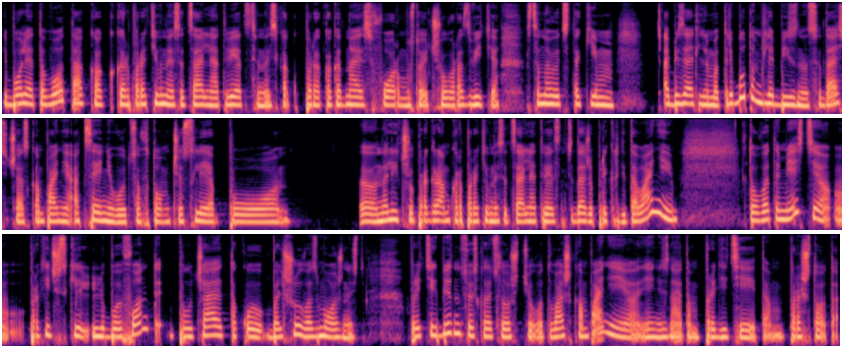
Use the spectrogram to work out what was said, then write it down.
И более того, так как корпоративная социальная ответственность, как, как одна из форм устойчивого развития, становится таким обязательным атрибутом для бизнеса, да, сейчас компании оцениваются в том числе по э, наличию программ корпоративной социальной ответственности даже при кредитовании, то в этом месте э, практически любой фонд получает такую большую возможность прийти к бизнесу и сказать, слушайте, вот ваша компания, я не знаю, там про детей, там про что-то,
